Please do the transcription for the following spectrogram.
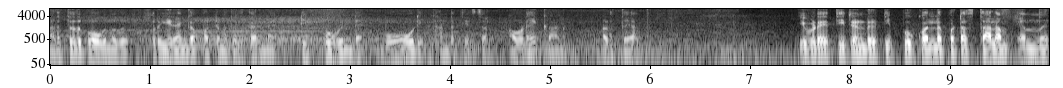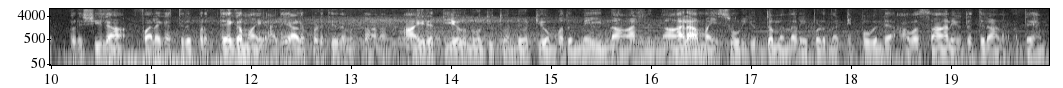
അടുത്തത് പോകുന്നത് ശ്രീരംഗപട്ടണത്തിൽ തന്നെ ടിപ്പുവിന്റെ ബോഡി കണ്ടെത്തിയ സ്ഥലം. അവിടേക്കാണ് അടുത്ത യാത്ര. ഇവിടെ എത്തിയിട്ടുണ്ട് ടിപ്പു കൊല്ലപ്പെട്ട സ്ഥലം എന്ന് ഒരു ശിലാഫലകത്തിൽ പ്രത്യേകമായി അടയാളപ്പെടുത്തിയത് നമുക്ക് കാണാം. ആയിരത്തി എഴുന്നൂറ്റി തൊണ്ണൂറ്റി ഒമ്പത് മെയ് നാലിന് നാലാം മൈസൂർ യുദ്ധം എന്നറിയപ്പെടുന്ന ടിപ്പുവിന്റെ അവസാന യുദ്ധത്തിലാണ് അദ്ദേഹം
